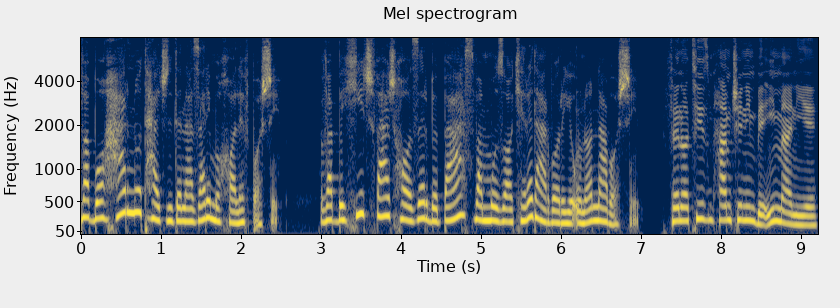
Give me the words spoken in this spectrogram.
و با هر نوع تجدید نظری مخالف باشیم و به هیچ وجه حاضر به بحث و مذاکره درباره اونا نباشیم. فناتیزم همچنین به این معنیه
